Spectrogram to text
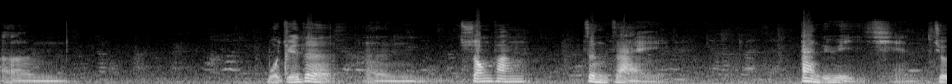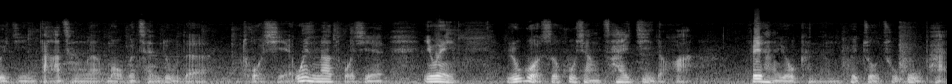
嗯，我觉得，嗯，双方正在半个月以前就已经达成了某个程度的。妥协为什么要妥协？因为如果是互相猜忌的话，非常有可能会做出误判，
